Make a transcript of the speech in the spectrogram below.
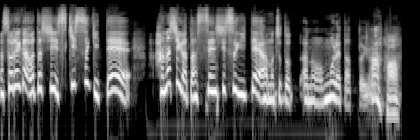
まあ、それが私好きすぎて、話が脱線しすぎて、あの、ちょっと、あの、漏れたという。あは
